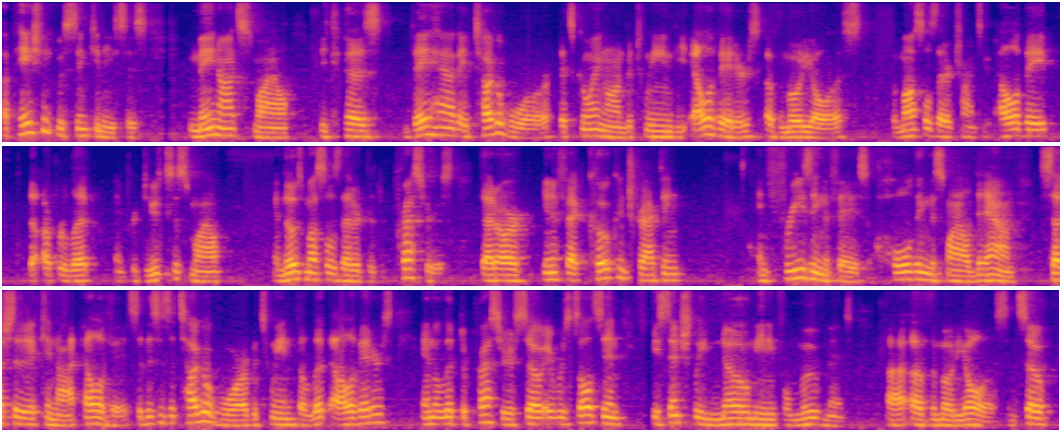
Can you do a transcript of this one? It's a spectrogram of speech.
a patient with synkinesis may not smile because they have a tug of war that's going on between the elevators of the modiolus, the muscles that are trying to elevate the upper lip and produce a smile, and those muscles that are the depressors that are in effect co contracting and freezing the face, holding the smile down such that it cannot elevate. So, this is a tug of war between the lip elevators and the lip depressors. So it results in essentially no meaningful movement uh, of the modiolus. And so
